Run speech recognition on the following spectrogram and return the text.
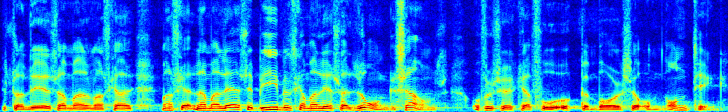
Utan det är så man, man, ska, man ska, när man läser Bibeln ska man läsa långsamt och försöka få uppenbarelse om någonting.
